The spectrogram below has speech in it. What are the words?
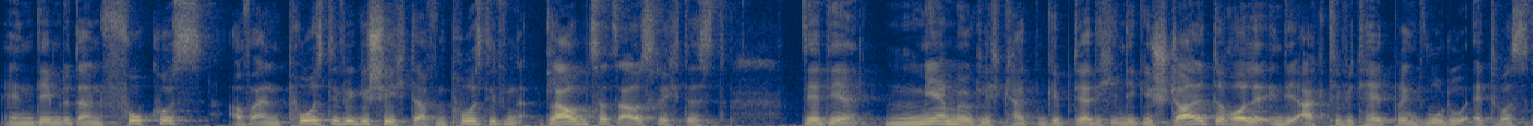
indem du deinen Fokus auf eine positive Geschichte, auf einen positiven Glaubenssatz ausrichtest, der dir mehr Möglichkeiten gibt, der dich in die Gestalterrolle, in die Aktivität bringt, wo du etwas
